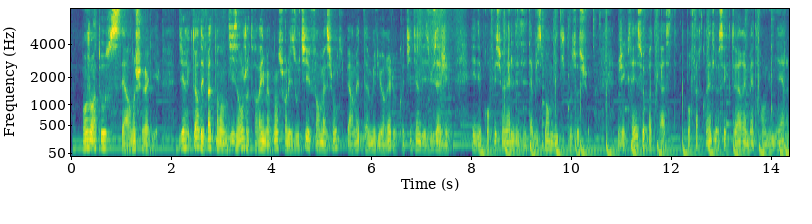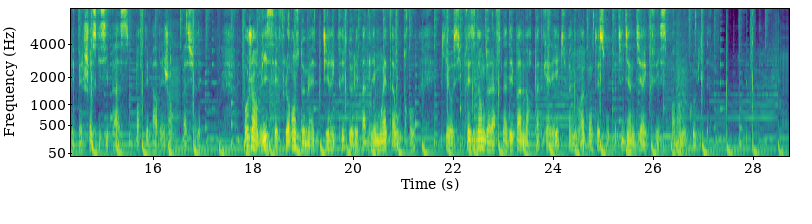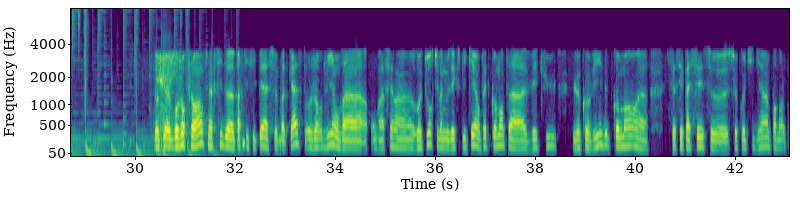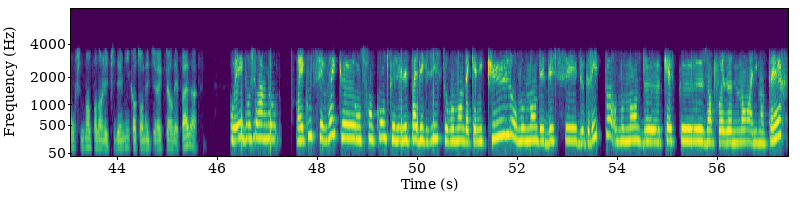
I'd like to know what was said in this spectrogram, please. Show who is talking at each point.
Speaker 1: Bonjour à tous, c'est Arnaud Chevalier. Directeur d'EHPAD pendant 10 ans, je travaille maintenant sur les outils et formations qui permettent d'améliorer le quotidien des usagers et des professionnels des établissements médico-sociaux. J'ai créé ce podcast pour faire connaître le secteur et mettre en lumière les belles choses qui s'y passent, portées par des gens passionnés. Aujourd'hui, c'est Florence Demet, directrice de l'EHPAD Les Mouettes à Outreau, qui est aussi présidente de la FNADEPA Nord-Pas-de-Calais, qui va nous raconter son quotidien de directrice pendant le Covid.
Speaker 2: Donc euh, bonjour Florence, merci de participer à ce podcast. Aujourd'hui, on va on va faire un retour. Tu vas nous expliquer en fait comment tu as vécu le Covid, comment euh, ça s'est passé ce, quotidien pendant le confinement, pendant l'épidémie, quand on est directeur d'EHPAD.
Speaker 3: Oui, bonjour Arnaud. Bah, écoute, c'est vrai qu'on se rend compte que les EHPAD existent au moment de la canicule, au moment des décès de grippe, au moment de quelques empoisonnements alimentaires.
